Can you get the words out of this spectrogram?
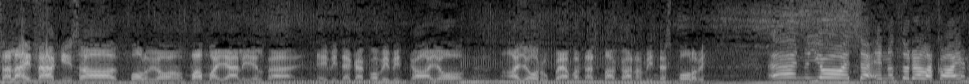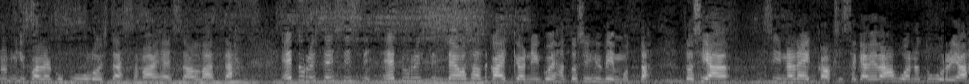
Sä lähdit tähän kisaan polvivamman jäljiltä, ei mitenkään kovin pitkä ajo, ajo rupeama tästä takana, miten polvi? Ää, no joo, että en ole todellakaan ajanut niin paljon kuin kuuluisi tässä vaiheessa olla, että eturististen osalta kaikki on niin kuin ihan tosi hyvin, mutta tosiaan siinä leikkauksessa kävi vähän huono tuuri ja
